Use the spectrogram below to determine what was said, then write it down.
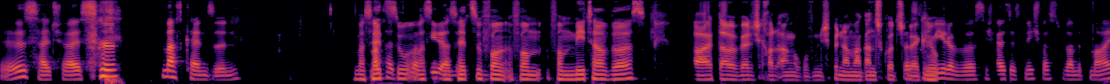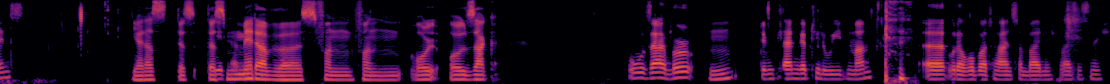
Ist halt scheiße. Macht keinen Sinn. Was Macht hältst halt du, was, was hältst du vom, vom, vom Metaverse? Ah, da werde ich gerade angerufen. Ich bin da mal ganz kurz Das weg. Metaverse. Ich weiß jetzt nicht, was du damit meinst. Ja, das, das, das Metaverse. Metaverse von, von Ol, Olsak. Oh, brr, Hm? dem kleinen Reptiloiden-Mann. äh, oder Roboter, eins von beiden, ich weiß es nicht.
